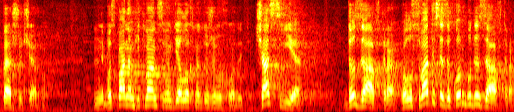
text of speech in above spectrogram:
в першу чергу. Бо з паном Гетьманцевим діалог не дуже виходить. Час є до завтра. Голосуватися закон буде завтра.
